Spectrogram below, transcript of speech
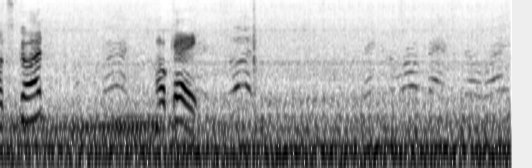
Looks good? Good, Okay. good. Taking the road back still, right?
